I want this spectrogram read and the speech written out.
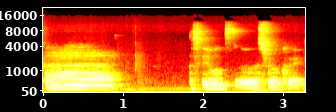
Uh, let's see. Let's do this real quick.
